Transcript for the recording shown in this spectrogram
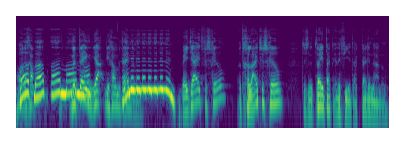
Oh, dan gaan we- meteen, ja, die gaan we meteen doen. nee, nee, nee, nee, nee. Weet jij het verschil, het geluidsverschil tussen een tweetakt en een viertakt? Kan je dit nadoen?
